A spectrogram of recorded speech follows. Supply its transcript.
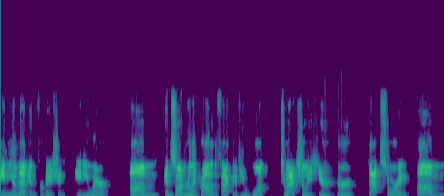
any of that information anywhere. Um, and so I'm really proud of the fact that if you want to actually hear that story, um,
